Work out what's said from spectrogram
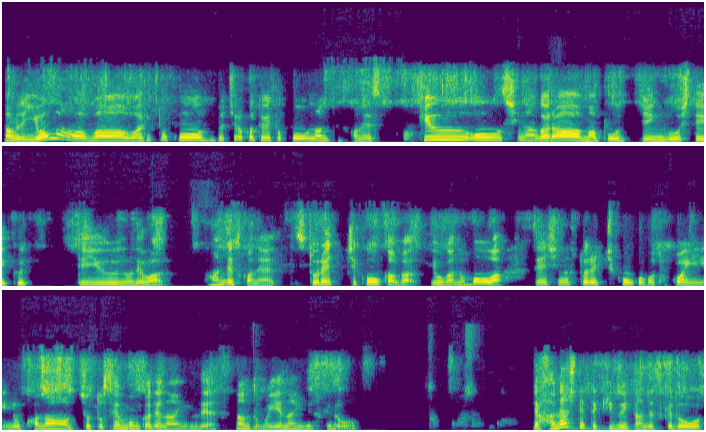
なので、ヨガは割とこう、どちらかというとこう、なんですかね、呼吸をしながら、まあ、ポージングをしていくっっていうのでは、何ですかね、ストレッチ効果が、ヨガの方は、全身のストレッチ効果が高いのかなちょっと専門家でないので、何とも言えないんですけど。で、話してて気づいたんですけど、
